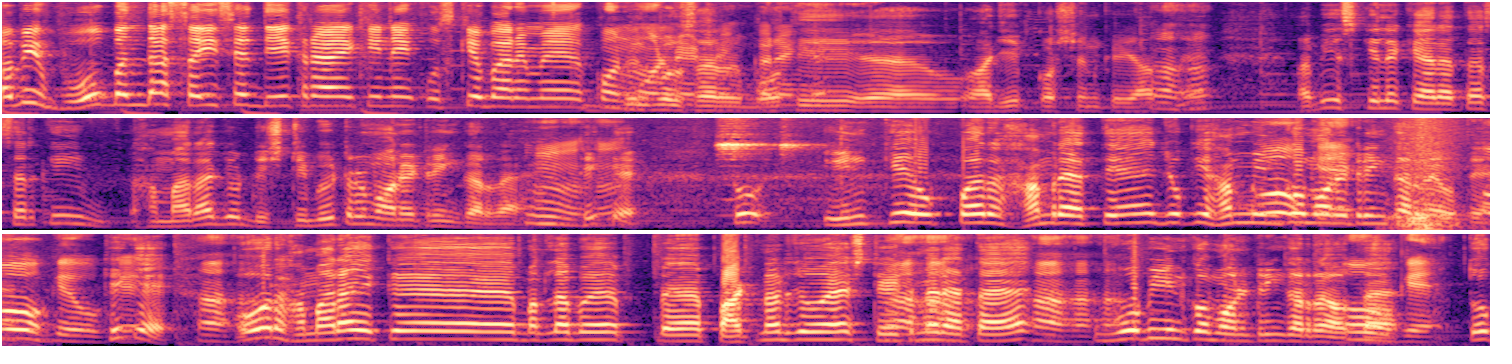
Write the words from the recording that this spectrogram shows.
अभी वो बंदा सही से देख रहा है कि नहीं उसके बारे में कौन बिल्कुल सर बहुत ही अजीब क्वेश्चन किया आपने। अभी इसके लिए कह रहा था सर कि हमारा जो डिस्ट्रीब्यूटर मॉनिटरिंग कर रहा हम्म, है ठीक है? तो इनके ऊपर हम रहते हैं जो कि हम इनको मॉनिटरिंग कर रहे होते हैं। ओके ओके ठीक है? हाँ, और हमारा एक मतलब पार्टनर जो है स्टेट में रहता हाँ, हाँ, है वो भी इनको मॉनिटरिंग कर रहा होता है। तो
